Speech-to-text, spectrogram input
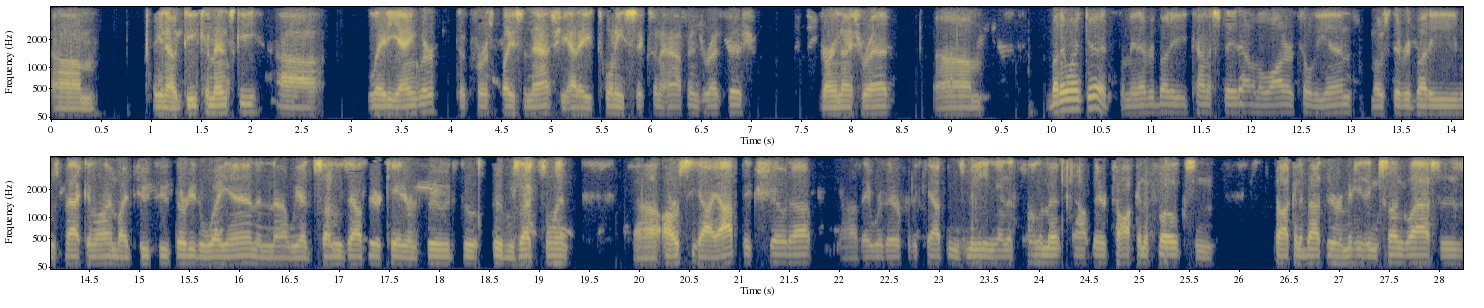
Um you know, Dee Kaminsky, uh lady angler took first place in that. She had a 26 and a half inch redfish. Very nice red. Um, but it went good. I mean, everybody kind of stayed out on the water till the end. Most everybody was back in line by two two thirty to weigh in, and uh, we had Sonny's out there catering food. Food, food was excellent. Uh, RCI Optics showed up. Uh, they were there for the captain's meeting and the tournament, out there talking to folks and talking about their amazing sunglasses.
